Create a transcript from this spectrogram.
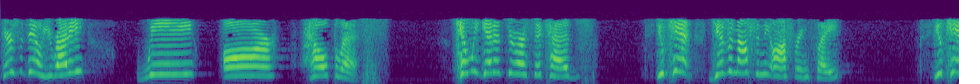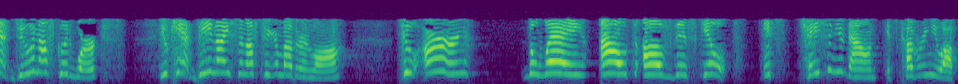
Here's the deal. You ready? We are helpless. Can we get it through our thick heads? You can't give enough in the offering plate. You can't do enough good works. You can't be nice enough to your mother-in-law to earn the way out of this guilt. It's chasing you down. It's covering you up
